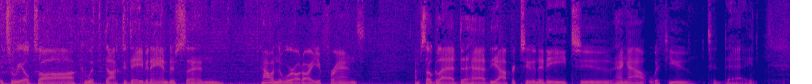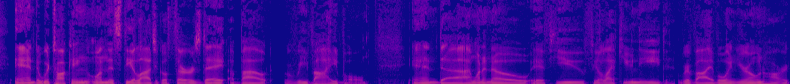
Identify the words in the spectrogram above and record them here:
It's Real Talk with Dr. David Anderson. How in the world are you, friends? I'm so glad to have the opportunity to hang out with you today. And we're talking on this Theological Thursday about revival. And uh, I want to know if you feel like you need revival in your own heart,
